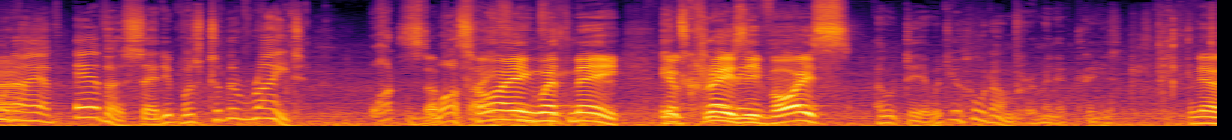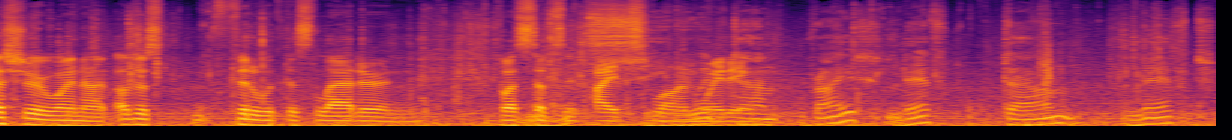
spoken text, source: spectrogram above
would Uh. I have ever said it was to the right? What Stop was I toying with me, you It's crazy clearly- voice. Oh dear, would you hold on for a minute, please? Yeah, sure, why not? I'll just fiddle with this ladder and bust up some pipes see, while I'm waiting. Down, right, left, down, left,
